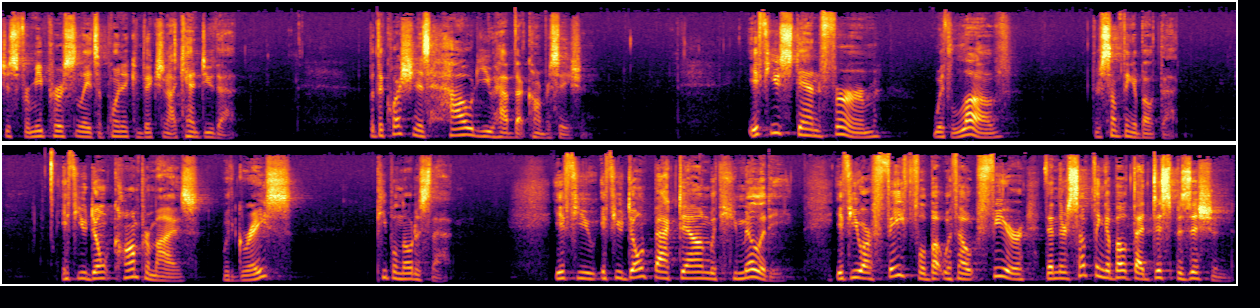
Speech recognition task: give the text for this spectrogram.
Just for me personally, it's a point of conviction. I can't do that. But the question is, how do you have that conversation? If you stand firm with love, there's something about that. If you don't compromise with grace, people notice that. If you, if you don't back down with humility, if you are faithful but without fear, then there's something about that disposition,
